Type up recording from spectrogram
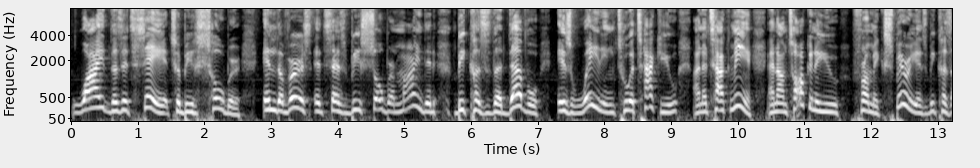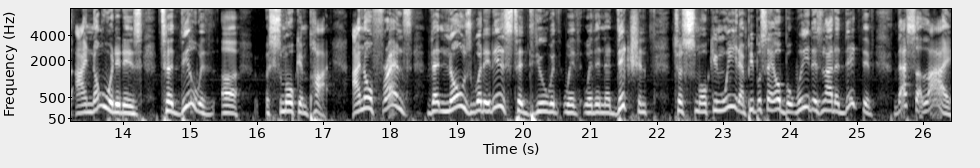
Why does it say to be sober? In the verse, it says, Be sober minded because the devil is waiting to attack you and attack me. And I'm talking to you from experience because I know what it is to deal with uh, smoking pot. I know friends that knows what it is to deal with with with an addiction to smoking weed, and people say, "Oh, but weed is not addictive." That's a lie.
